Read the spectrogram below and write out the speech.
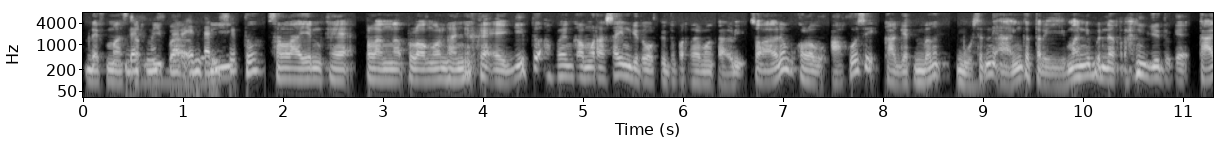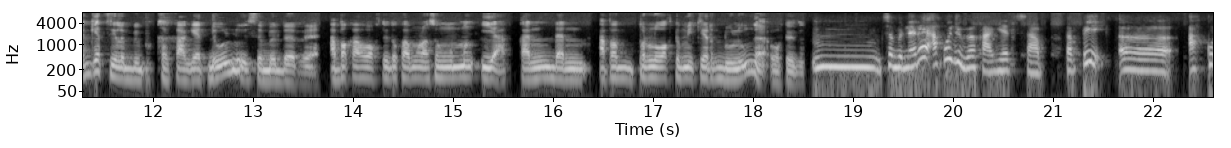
Dev Master, Dev Master di Bali internship. itu selain kayak pelangga pelongonannya kayak gitu, apa yang kamu rasain gitu waktu itu pertama kali? Soalnya kalau aku sih kaget banget, buset nih aing keterima nih beneran gitu kayak kaget sih lebih ke kaget dulu sebenarnya. Apakah waktu itu kamu langsung mengiyakan dan apa perlu waktu mikir dulu nggak waktu itu? Hmm, sebenarnya aku juga kaget sab, tapi uh, aku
